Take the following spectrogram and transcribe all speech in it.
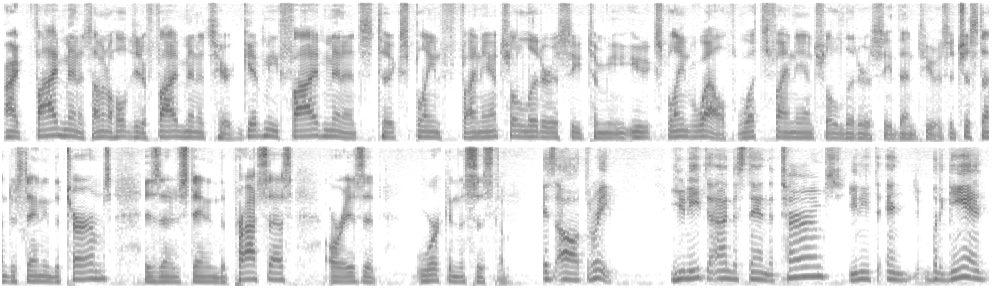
All right, five minutes. I'm going to hold you to five minutes here. Give me five minutes to explain financial literacy to me. You explained wealth. What's financial literacy then to you? Is it just understanding the terms? Is it understanding the process? Or is it work in the system? It's all three. You need to understand the terms. You need to, and but again,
